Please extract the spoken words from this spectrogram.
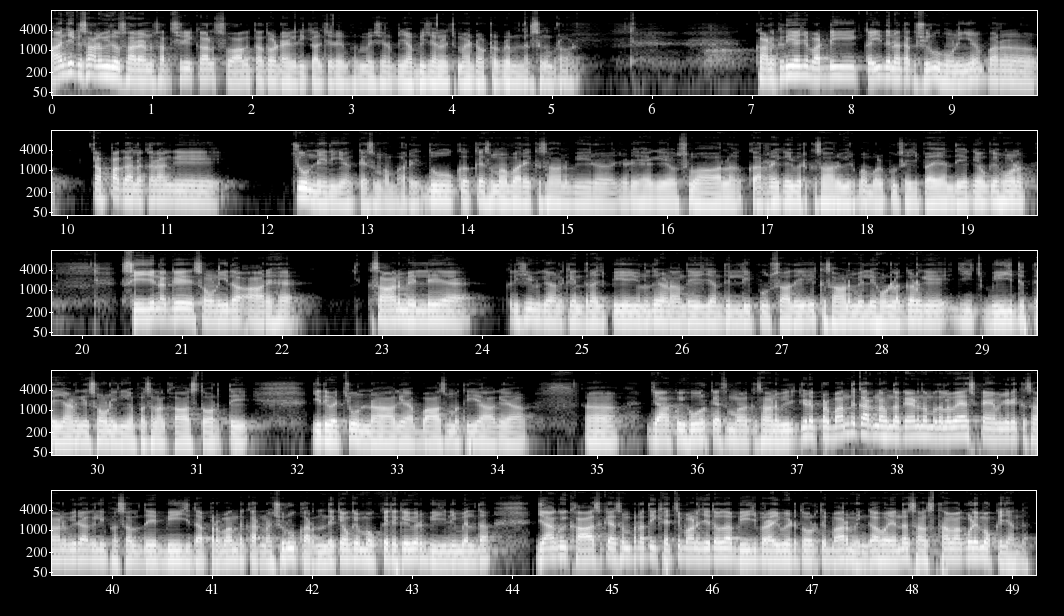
ਹਾਂਜੀ ਕਿਸਾਨ ਵੀਰੋ, ਸਾਰਿਆਂ ਨੂੰ ਸਤਿ ਸ਼੍ਰੀ ਅਕਾਲ। ਸਵਾਗਤ ਹੈ ਤੁਹਾਡਾ ਐਗਰੀਕਲਚਰ ਇਨਫੋਰਮੇਸ਼ਨ ਪੰਜਾਬੀ ਚੈਨਲ 'ਚ। ਮੈਂ ਡਾਕਟਰ ਗੁਰਮਿੰਦਰ ਸਿੰਘ ਬਰੌੜ। ਕਣਕ ਦੀ ਅਜੇ ਵਾਢੀ ਕਈ ਦਿਨਾਂ ਤੱਕ ਸ਼ੁਰੂ ਹੋਣੀ ਆ, ਪਰ ਆਪਾਂ ਗੱਲ ਕਰਾਂਗੇ ਝੋਨੇ ਦੀਆਂ ਕਿਸਮਾਂ ਬਾਰੇ। ਦੋ ਕੁ ਕਿਸਮਾਂ ਬਾਰੇ ਕਿਸਾਨ ਵੀਰ ਜਿਹੜੇ ਹੈਗੇ ਆ, ਉਹ ਸਵਾਲ ਕਰ ਰਹੇ। ਕਈ ਵਾਰ ਕਿਸਾਨ ਵੀਰ ਭੰਬਲ ਭੂਸੇ 'ਚ ਪੈ ਜਾਂਦੇ ਆ, ਕਿਉਂਕਿ ਹੁਣ ਸੀਜ਼ਨ ਅੱਗੇ ਸੌਣੀ ਦਾ ਆ ਰਿਹਾ ਹੈ। ਕਿਸਾਨ ਮੇਲੇ ਹੈ ਕ੍ਰਿਸ਼ੀ ਵਿਗਿਆਨ ਕੇਂਦਰਾਂ 'ਚ ਪੀਏਯੂ ਲੁਧਿਆਣਾ ਦੇ ਜਾਂ ਦਿੱਲੀ ਪੂਸਾ ਦੇ ਇਹ ਕਿਸਾਨ ਮੇਲੇ ਹੁਣ ਲੱਗਣਗੇ, ਜਿਹ 'ਚ ਬੀਜ ਦਿੱਤੇ ਜਾਣਗੇ ਸਾਉਣੀ ਦੀਆਂ ਫਸਲਾਂ ਖਾਸ ਤੌਰ 'ਤੇ, ਜਿਹਦੇ ਵਿੱਚ ਝੋਨਾ ਆ ਗਿਆ, ਬਾਸਮਤੀ ਆ ਗਿਆ ਜਾਂ ਕੋਈ ਹੋਰ ਕਿਸਮਾਂ ਕਿਸਾਨ ਵੀਰ, ਜਿਹੜੇ ਪ੍ਰਬੰਧ ਕਰਨਾ ਹੁੰਦਾ ਕਹਿਣ ਦਾ ਮਤਲਬ ਹੈ ਇਸ ਟਾਈਮ ਜਿਹੜੇ ਕਿਸਾਨ ਵੀਰ ਅਗਲੀ ਫਸਲ ਦੇ ਬੀਜ ਦਾ ਪ੍ਰਬੰਧ ਕਰਨਾ ਸ਼ੁਰੂ ਕਰ ਦਿੰਦੇ, ਕਿਉਂਕਿ ਮੌਕੇ ਤੇ ਕਈ ਵਾਰ ਬੀਜ ਨਹੀਂ ਮਿਲਦਾ, ਜਾਂ ਕੋਈ ਖਾਸ ਕਿਸਮ ਪ੍ਰਤੀ ਖਿੱਚ ਬਣ ਜੇ ਤਾਂ ਉਹਦਾ ਬੀਜ ਪ੍ਰਾਈਵੇਟ ਤੌਰ ਤੇ ਬਾਹਰ ਮਹਿੰਗਾ ਹੋ ਜਾਂਦਾ, ਸੰਸਥਾਵਾਂ ਕੋਲੇ ਮੁੱਕ ਜਾਂਦਾ।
